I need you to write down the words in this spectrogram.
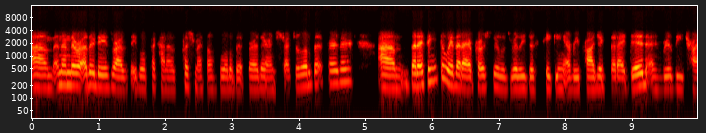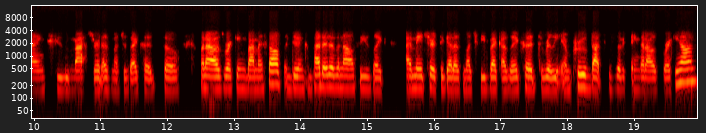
Um, and then there were other days where I was able to kind of push myself a little bit further and stretch a little bit further. Um, but I think the way that I approached it was really just taking every project that I did and really trying to master it as much as I could. So when I was working by myself and doing competitive analyses, like I made sure to get as much feedback as I could to really improve that specific thing that I was working on.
